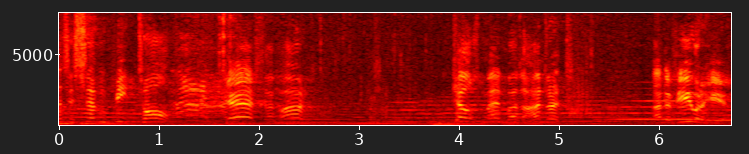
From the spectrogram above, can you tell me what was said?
Wallace is seven feet tall. Yes, I've heard. Kills men by the hundreds. And if he were here,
